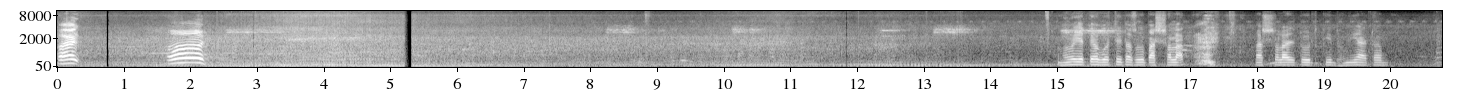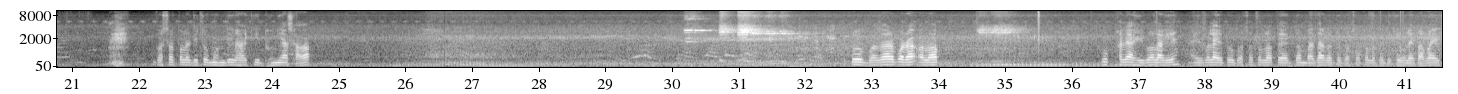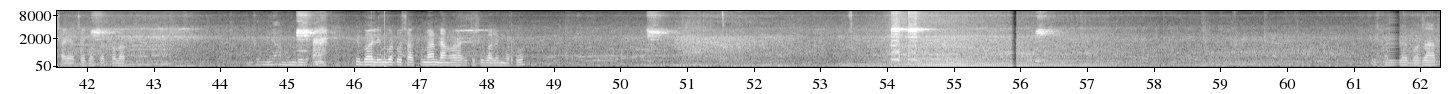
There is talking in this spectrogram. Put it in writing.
ওই ওই মই ইয়াতে অৱস্থিত আছোঁ পাঠশালাত। পাঠশালাৰ এইটো কি ধুনীয়া এটা গছৰ তলত যিটো মন্দিৰ হয় কি ধুনীয়া চাওক এইটো বজাৰৰ পৰা অলপ পূবফালে আহিব লাগে। আহি পেলাই এইটো গছৰ তলতে একদম বজাৰতে গছৰ তলতে দেখিবলৈ পাবাই চাই আছে গছৰ তলত। ধুনীয়া মন্দিৰ। শিৱলিংগটো চাওক কিমান ডাঙৰ এইটো শিৱলিংগটো। ইফালে বজাৰ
